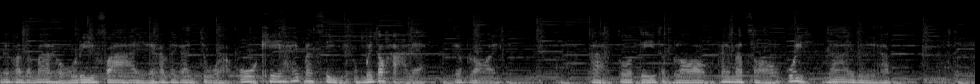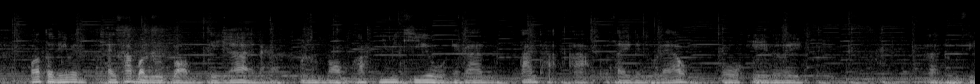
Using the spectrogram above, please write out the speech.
ในความสามารถของรีไฟนะครับในการจั่วโอเคให้มาสี่ผมไม่ต้องหาแล้วเรียบร้อยอะตัวตีสำรองให้มาสองอุ้ยได้เลยครับ เพราะตัวนี้เป็นใช้ท่าบอลลูนบอมตีได้นะครับบอลลูนบอมอะนี่มีคิวในการต้านถาอะใส่หนึ่งอยู่แล้ว โอเคเลยอะดูสิ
